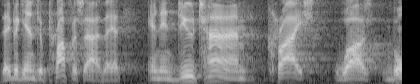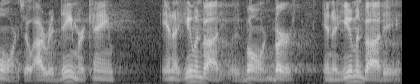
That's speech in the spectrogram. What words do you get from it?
They began to prophesy that, and in due time, Christ was born. So our Redeemer came in a human body, was born, birth, in a human body,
